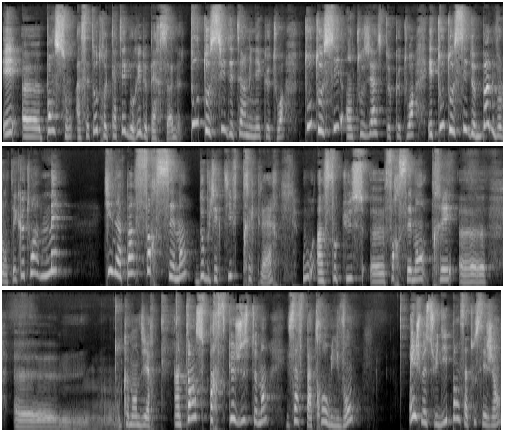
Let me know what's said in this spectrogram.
et euh, pensons à cette autre catégorie de personnes, tout aussi déterminées que toi, tout aussi enthousiastes que toi, et tout aussi de bonne volonté que toi, mais qui n'a pas forcément d'objectif très clair ou un focus euh, forcément très euh, comment dire intense parce que justement ils savent pas trop où ils vont et je me suis dit, pense à tous ces gens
